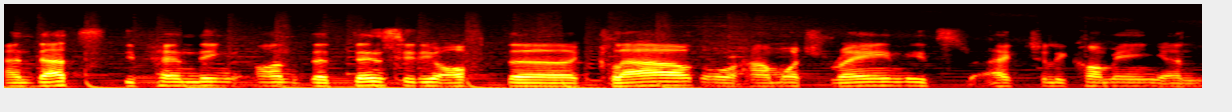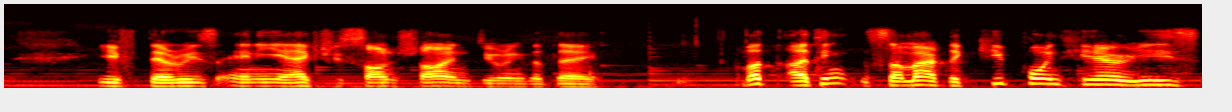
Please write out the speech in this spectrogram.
and that's depending on the density of the cloud or how much rain it's actually coming, and if there is any actual sunshine during the day. But I think, Samar, the key point here is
